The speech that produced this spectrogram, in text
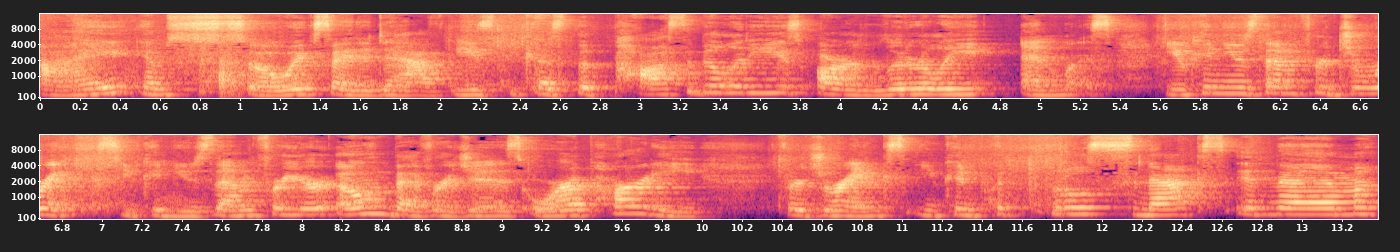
I am so excited to have these because the possibilities are literally endless. You can use them for drinks. You can use them for your own beverages or a party for drinks. You can put little snacks in them.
